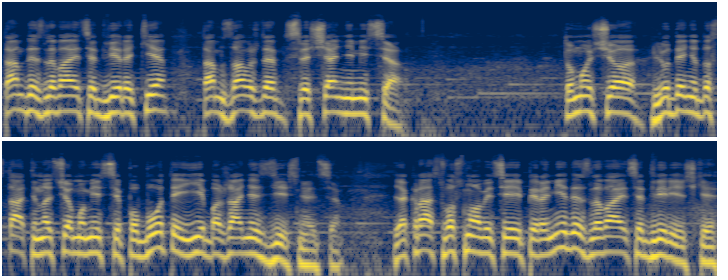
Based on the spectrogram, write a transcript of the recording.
Там, де зливаються дві реки, там завжди священні місця. Тому що людині достатньо на цьому місці побути, її бажання здійснюється. Якраз в основі цієї піраміди зливаються дві річки:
